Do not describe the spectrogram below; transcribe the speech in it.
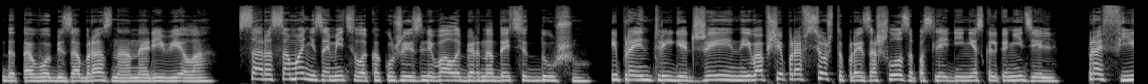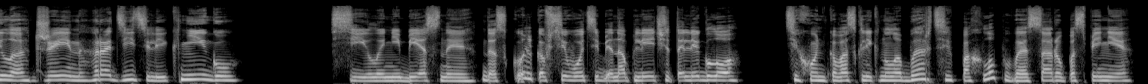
До того безобразно она ревела. Сара сама не заметила, как уже изливала Бернадетте душу. И про интриги Джейн, и вообще про все, что произошло за последние несколько недель. Про Фила, Джейн, родителей, книгу. «Силы небесные, да сколько всего тебе на плечи-то легло!» Тихонько воскликнула Берти, похлопывая Сару по спине.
